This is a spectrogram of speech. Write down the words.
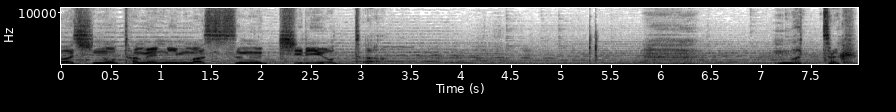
わしのためにまっすぐ散り寄った」 ったく。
